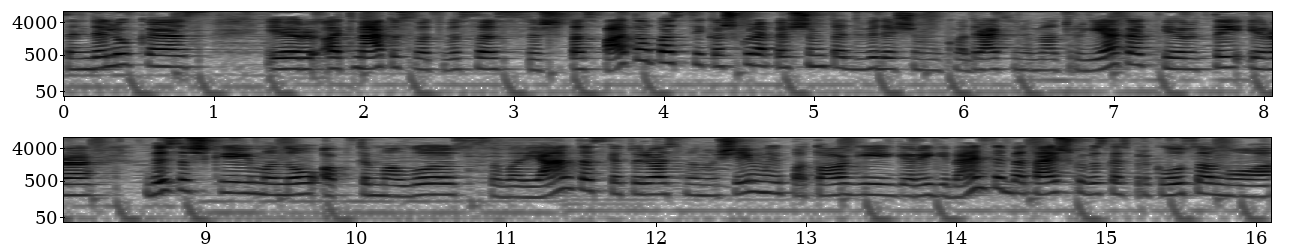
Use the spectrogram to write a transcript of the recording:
sandėliukas ir atmetus vat, visas šitas patalpas, tai kažkur apie 120 kvadratinių metrų lieka. Ir tai yra visiškai, manau, optimalus variantas keturių asmenų šeimai patogiai gerai gyventi, bet aišku, viskas priklauso nuo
